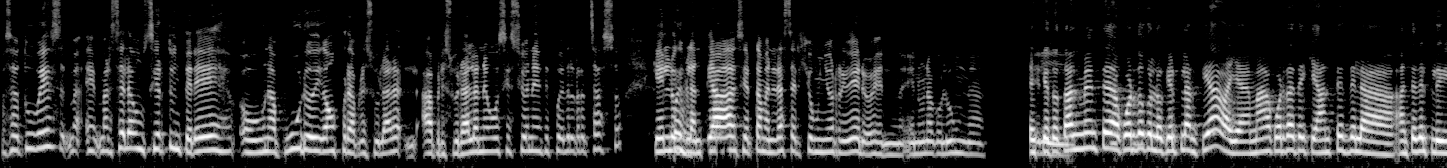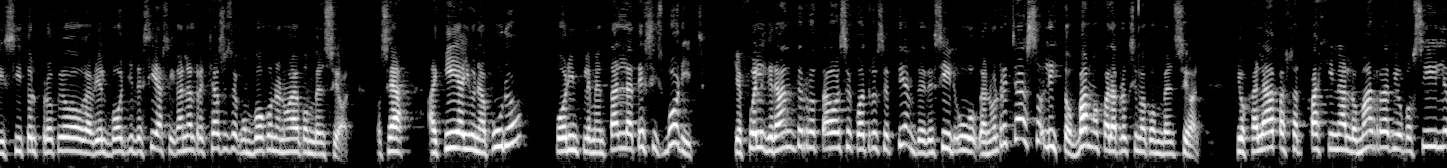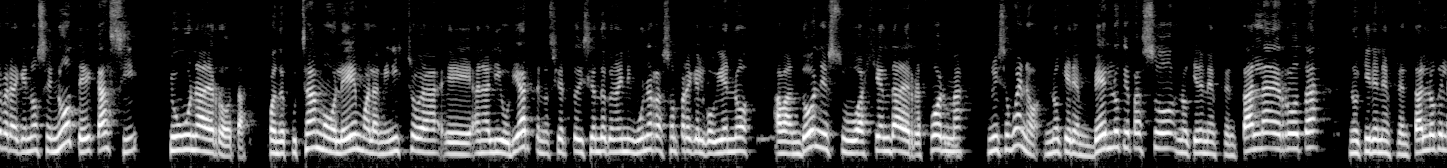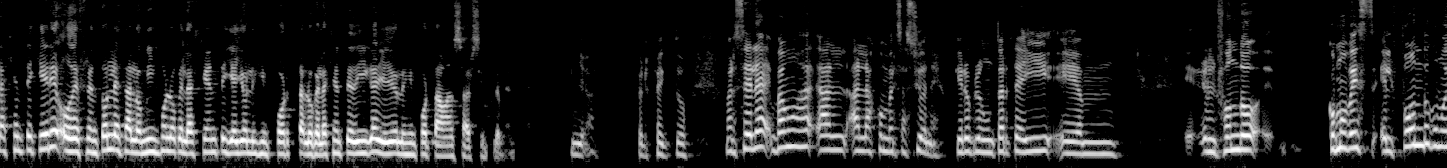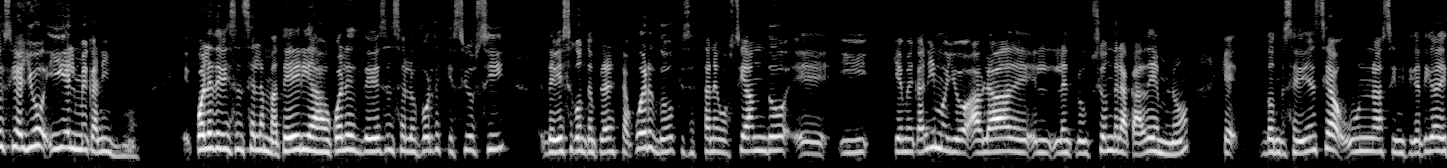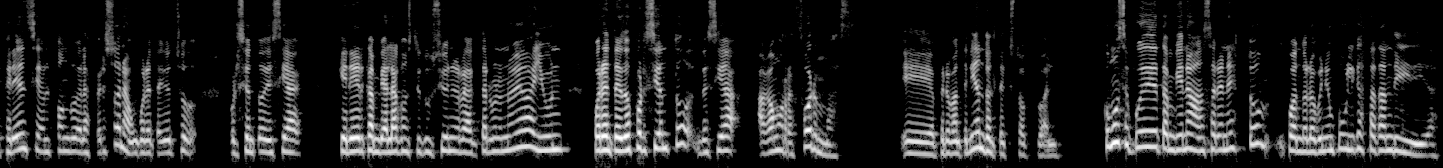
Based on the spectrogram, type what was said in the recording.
O sea, tú ves, eh, Marcela, un cierto interés o un apuro, digamos, por apresurar, apresurar las negociaciones después del rechazo, que es lo que planteaba de cierta manera Sergio Muñoz Rivero en, una columna. Es que totalmente de acuerdo con lo que él planteaba y además acuérdate que antes, de la, antes del plebiscito el propio Gabriel Boric decía, si gana el rechazo se convoca una nueva convención. O sea, aquí hay un apuro por implementar la tesis Boric, que fue el gran derrotado ese 4 de septiembre. Es decir, hubo, ganó el rechazo, listo, vamos para la próxima convención. Y ojalá pasar página lo más rápido posible para que no se note casi que hubo una derrota. Cuando escuchamos o leemos a la ministra eh, Ana Uriarte, ¿no es cierto?, diciendo que no hay ninguna razón para que el gobierno abandone su agenda de reforma, no dice, bueno, no quieren ver lo que pasó, no quieren enfrentar la derrota, no quieren enfrentar lo que la gente quiere o de frente les da lo mismo lo que la gente y a ellos les importa lo que la gente diga y a ellos les importa avanzar simplemente. Ya, perfecto. Marcela, vamos a, las conversaciones. Quiero preguntarte ahí, em, en el fondo, ¿cómo ves el fondo, como decía yo, y el mecanismo? Eh, cuáles debiesen ser las materias o cuáles debiesen ser los bordes que sí o sí debiese contemplar este acuerdo que se está negociando eh, y qué mecanismo. Yo hablaba de la introducción de la CADEM, ¿no? Que, donde se evidencia una significativa diferencia en el fondo de las personas. Un 48% decía querer cambiar la constitución y redactar una nueva y un 42% decía hagamos reformas, eh, pero manteniendo el texto actual. ¿Cómo se puede también avanzar en esto cuando la opinión pública está tan dividida?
